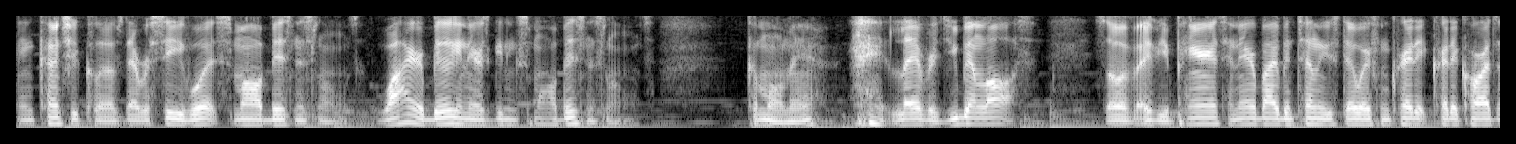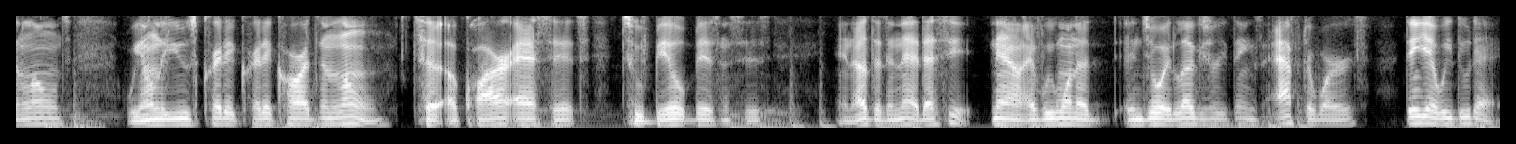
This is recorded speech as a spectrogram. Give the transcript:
and country clubs that receive what? Small business loans. Why are billionaires getting small business loans? Come on, man. Leverage. You've been lost. So if, if your parents and everybody been telling you stay away from credit, credit cards and loans, we only use credit, credit cards and loan to acquire assets, to build businesses. And other than that, that's it. Now, if we want to enjoy luxury things afterwards, then yeah, we do that.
